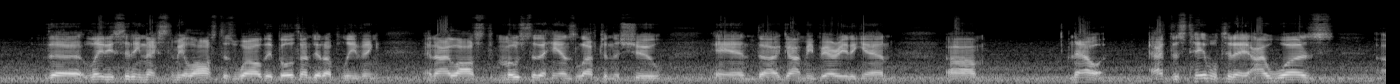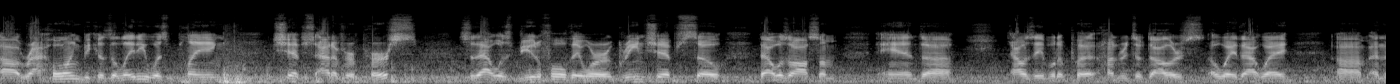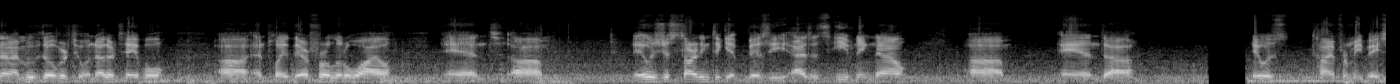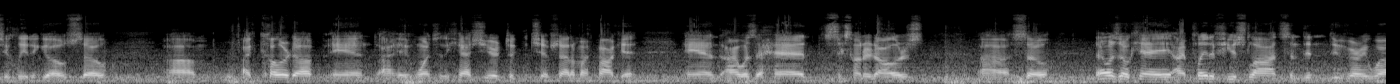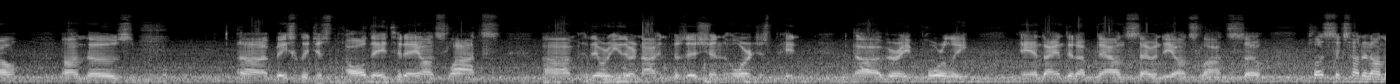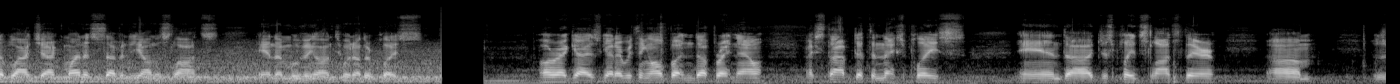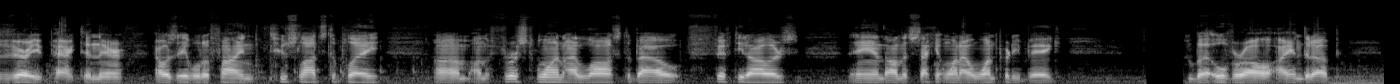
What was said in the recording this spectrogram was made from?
the lady sitting next to me lost as well. They both ended up leaving and I lost most of the hands left in the shoe and uh, got me buried again. Um, now, at this table today, I was uh, rat holing because the lady was playing chips out of her purse. So that was beautiful. They were green chips, so that was awesome. And uh, I was able to put hundreds of dollars away that way. Um, and then I moved over to another table uh, and played there for a little while. And um, it was just starting to get busy as it's evening now, um, and uh, it was time for me basically to go. So um, I colored up and I went to the cashier, took the chips out of my pocket, and I was ahead six hundred dollars. Uh, so that was okay. I played a few slots and didn't do very well on those. Uh, basically, just all day today on slots. Um, they were either not in position or just paid uh, very poorly, and I ended up down 70 on slots. So plus 600 on the blackjack, minus 70 on the slots, and I'm moving on to another place. All right, guys, got everything all buttoned up right now. I stopped at the next place and uh, just played slots there. Um, it was very packed in there. I was able to find two slots to play. Um, on the first one, I lost about $50 and on the second one I won pretty big. But overall, I ended up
